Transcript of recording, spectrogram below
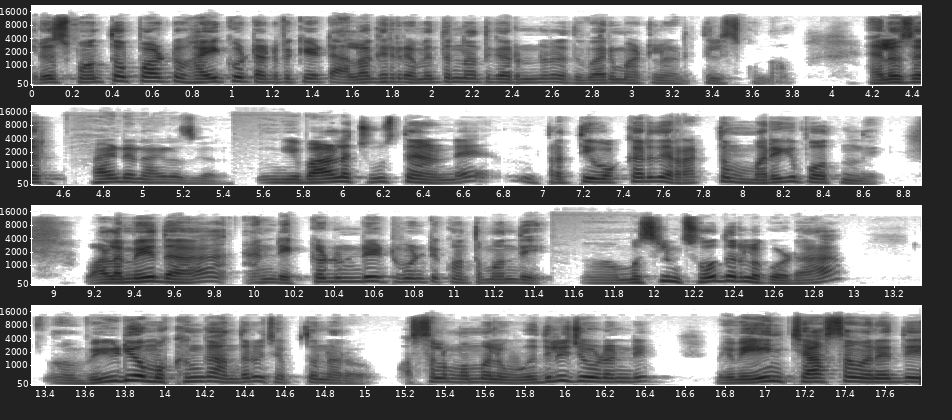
ఈరోజు మనతో పాటు హైకోర్టు అడ్వకేట్ అలాగరి రవీంద్రనాథ్ గారు ఉన్నారు. అది వారి మాట్లాడి తెలుసుకుందాం. Hello sir. అండి నాగరాజ్ గారు. ఇవాళ చూస్తే అండి ప్రతి ఒక్కరిది రక్తం మరిగిపోతుంది. వాళ్ళ మీద అండ్ ఎక్కడుండేటువంటి కొంతమంది ముస్లిం సోదరులు కూడా వీడియో ముఖంగా అందరూ చెప్తున్నారు. అసలు మమ్మల్ని వదిలి చూడండి. మేము ఏం చేస్తాం అనేది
